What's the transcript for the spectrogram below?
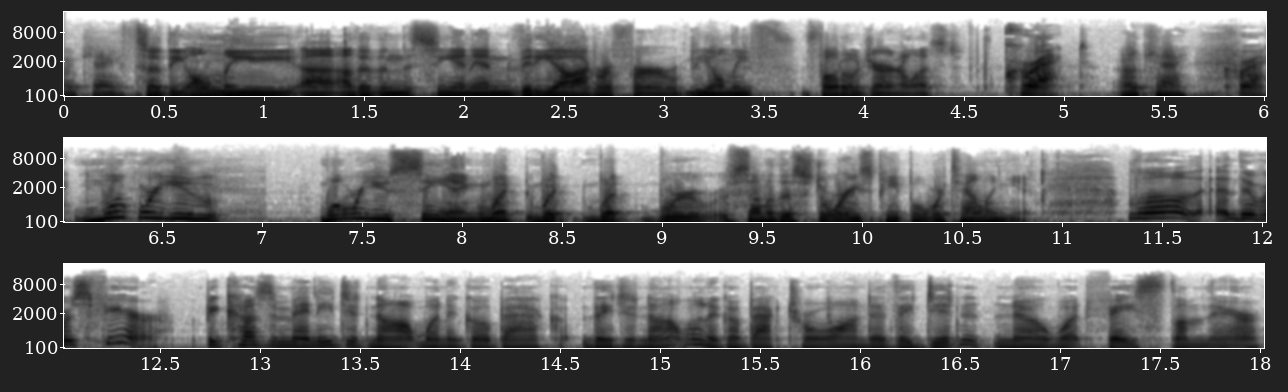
Okay, so the only, uh, other than the CNN videographer, the only f- photojournalist. Correct. Okay, Correct. What were you? What were you seeing? What what what were some of the stories people were telling you? Well, there was fear because many did not want to go back. They did not want to go back to Rwanda. They didn't know what faced them there.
